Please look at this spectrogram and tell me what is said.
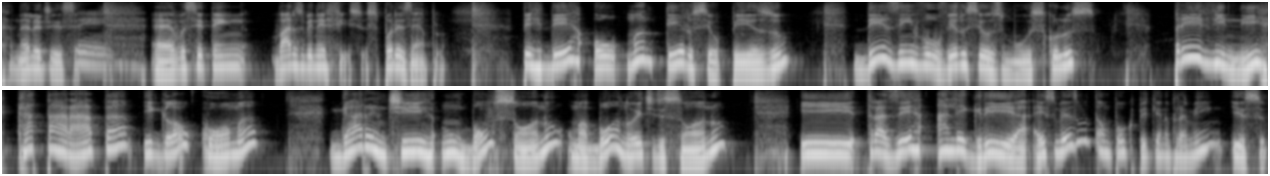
né, Letícia? Sim. É, você tem vários benefícios. Por exemplo, perder ou manter o seu peso, desenvolver os seus músculos, prevenir catarata e glaucoma, garantir um bom sono, uma boa noite de sono e trazer alegria. É isso mesmo? Tá um pouco pequeno para mim? Isso.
